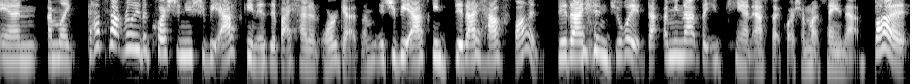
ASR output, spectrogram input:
And i'm like that's not really the question you should be asking is if i had an orgasm. It should be asking did i have fun? Did i enjoy it? That i mean not that you can't ask that question. I'm not saying that. But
